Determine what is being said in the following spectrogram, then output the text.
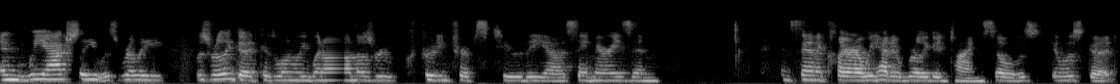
and we actually it was really it was really good because when we went on those recruiting trips to the uh, st mary's in in santa clara we had a really good time. So it was it was good.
